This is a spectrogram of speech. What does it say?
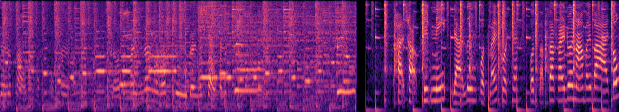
ไดโนเสาร์นะคะโอเคครับเดี๋ยวเราจะไปนั่งรถดูไดโนเสาร์กันนะจ๊ะถ้าชอบคลิปนี้อย่าลืมกดไลค์กดแชร์กด subscribe ด้วยนะ บ๊ายบาย ตุ้ง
